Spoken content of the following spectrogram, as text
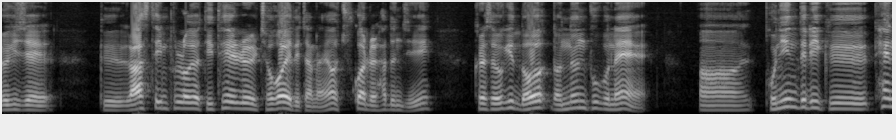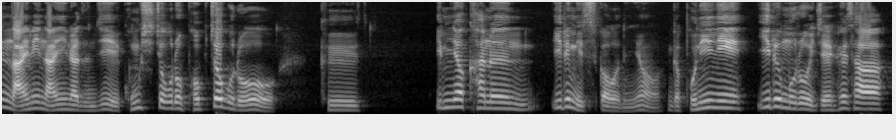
여기 이제 그 last employer detail을 적어야 되잖아요. 추가를 하든지. 그래서 여기 넣, 넣는 부분에 어, 본인들이 그 1099이라든지 공식적으로 법적으로 그 입력하는 이름이 있을 거거든요. 그러니까 본인이 이름으로 이제 회사가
